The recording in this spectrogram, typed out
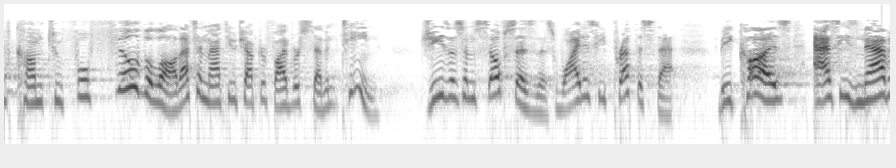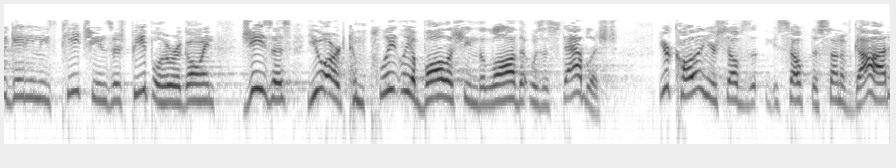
have come to fulfill the law. That's in Matthew chapter 5 verse 17. Jesus himself says this. Why does he preface that? Because as he's navigating these teachings, there's people who are going, Jesus, you are completely abolishing the law that was established. You're calling yourself, yourself the Son of God.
